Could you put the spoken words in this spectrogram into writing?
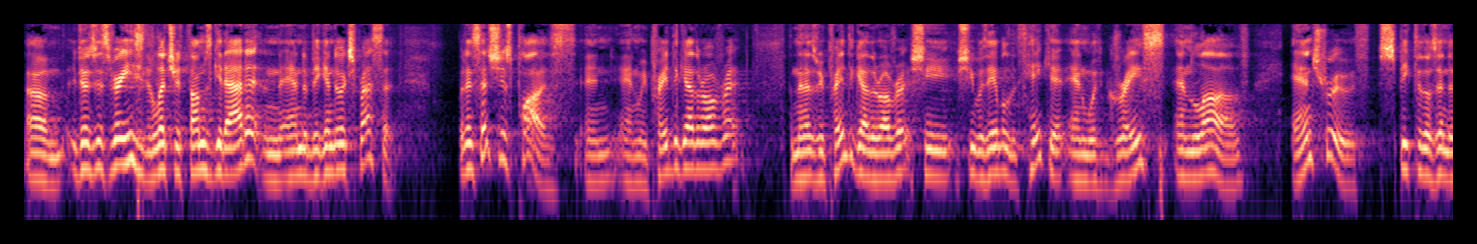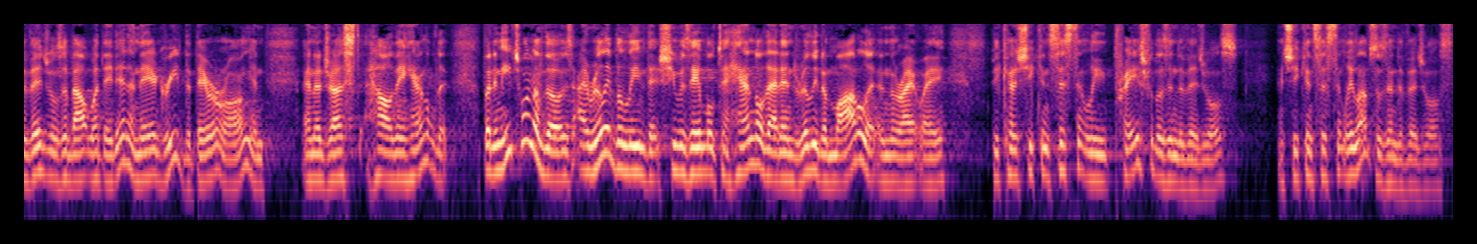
um, it's just very easy to let your thumbs get at it and, and to begin to express it. But instead, she just paused and, and we prayed together over it. And then as we prayed together over it, she, she was able to take it and with grace and love and truth speak to those individuals about what they did. And they agreed that they were wrong and, and addressed how they handled it. But in each one of those, I really believe that she was able to handle that and really to model it in the right way because she consistently prays for those individuals and she consistently loves those individuals.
